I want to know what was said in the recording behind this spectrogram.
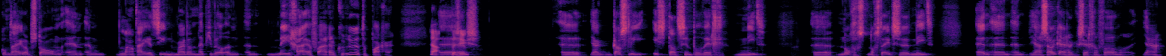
komt hij op stoom en, en laat hij het zien. Maar dan heb je wel een, een mega ervaren coureur te pakken. Ja, precies. ja, Gasly is dat simpelweg niet. nog, nog steeds niet. En, en, en ja, zou ik eigenlijk zeggen van ja,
